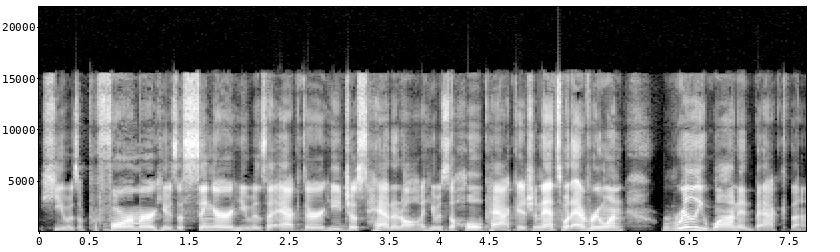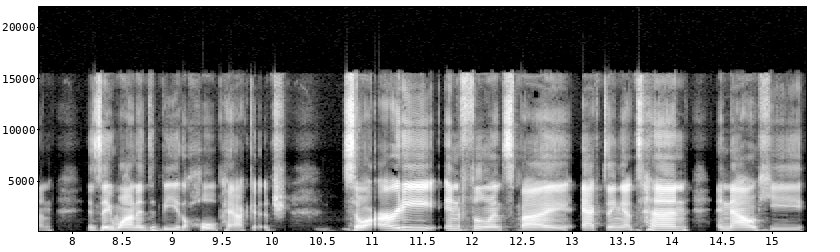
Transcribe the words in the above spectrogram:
He was a performer, he was a singer, he was an actor, he just had it all. He was the whole package. And that's what everyone really wanted back then. Is they wanted to be the whole package. So already influenced by acting at 10 and now he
